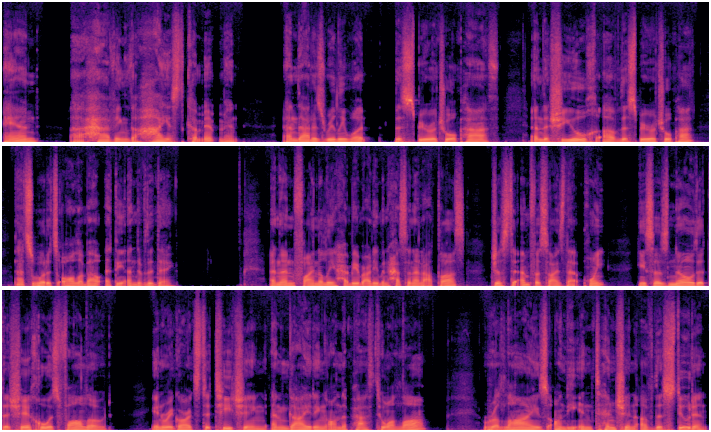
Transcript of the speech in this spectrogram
and uh, having the highest commitment. And that is really what the spiritual path and the shuyukh of the spiritual path, that's what it's all about at the end of the day. And then finally, Habib Ali bin Hassan al Attas, just to emphasize that point, he says, Know that the Shaykh who is followed in regards to teaching and guiding on the path to Allah relies on the intention of the student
